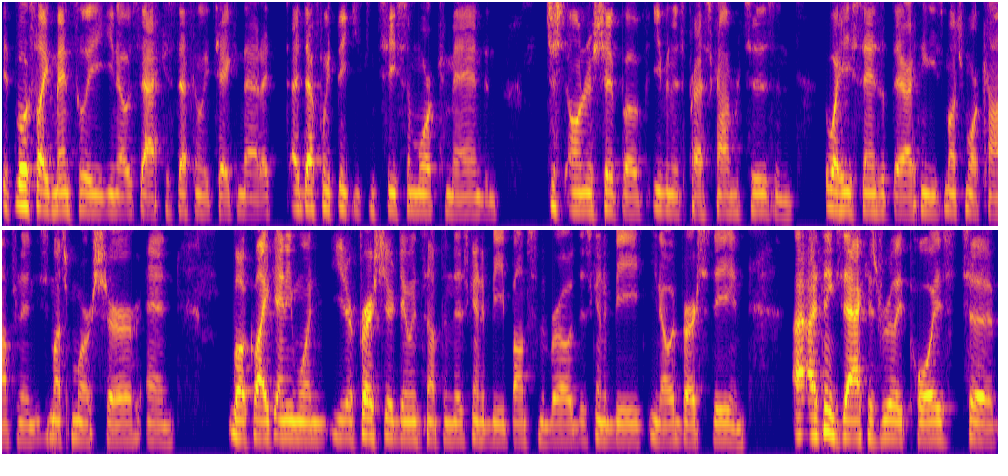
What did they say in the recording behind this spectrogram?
it looks like mentally, you know, Zach has definitely taken that. I, I definitely think you can see some more command and just ownership of even his press conferences and the way he stands up there. I think he's much more confident. He's much more sure. And look, like anyone, your first year doing something, there's going to be bumps in the road. There's going to be, you know, adversity. And I, I think Zach is really poised to,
